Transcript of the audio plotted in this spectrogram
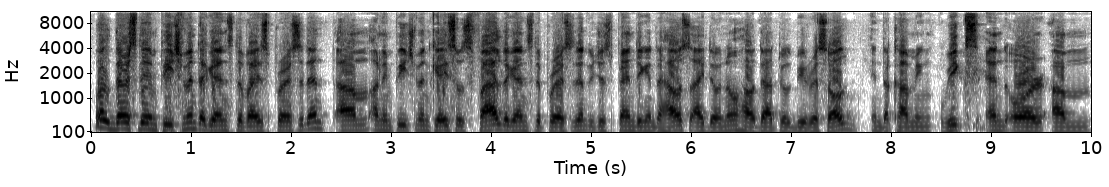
Well, there's the impeachment against the vice president. Um, an impeachment case was filed against the president, which is pending in the House. I don't know how that will be resolved in the coming weeks and or um,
